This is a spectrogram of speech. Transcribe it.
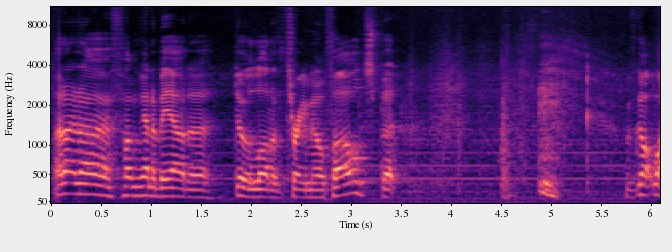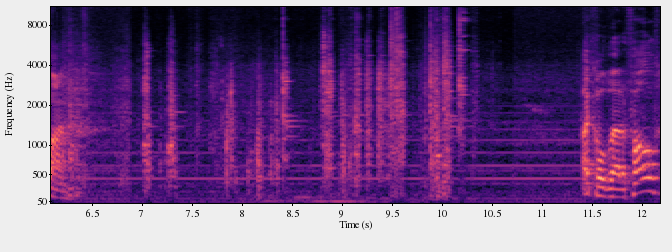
I don't know if I'm going to be able to do a lot of 3mm folds, but we've got one. I call that a fold.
